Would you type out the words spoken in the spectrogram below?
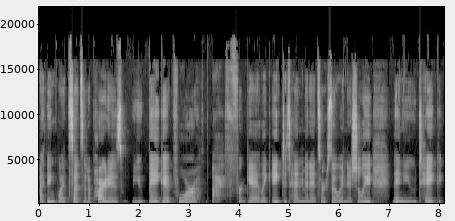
I think what sets it apart is you bake it for, I forget, like eight to 10 minutes or so initially. Then you take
